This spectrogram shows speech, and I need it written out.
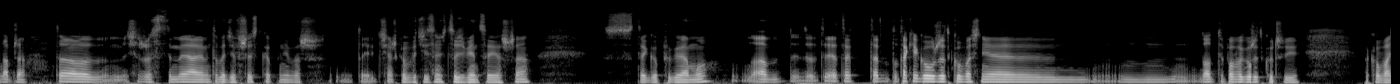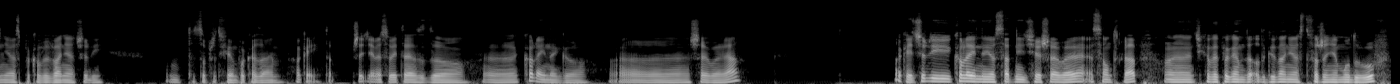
Dobrze, to myślę, że z tym realem to będzie wszystko, ponieważ tutaj ciężko wycisnąć coś więcej jeszcze z tego programu. No, do, do, do, takiego użytku właśnie no, typowego użytku, czyli pakowania, rozpakowywania, czyli to, co przed chwilą pokazałem. Ok, to przejdziemy sobie teraz do e, kolejnego e. Ok, czyli kolejny i ostatni dzisiaj shareware, SoundClub. E, ciekawy program do odgrywania oraz tworzenia modułów.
